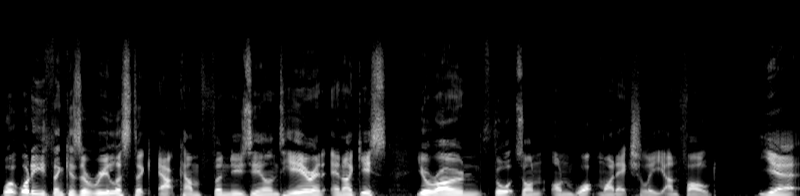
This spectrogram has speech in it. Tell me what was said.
What, what do you think is a realistic outcome for New Zealand here? And, and I guess your own thoughts on, on what might actually unfold. Yeah.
